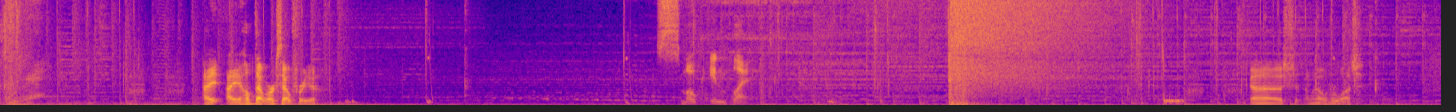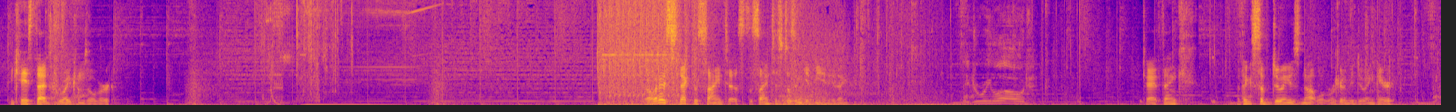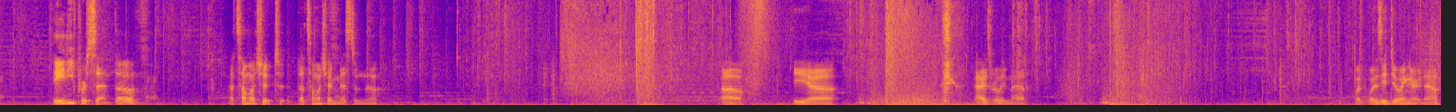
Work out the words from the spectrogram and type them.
I, I hope that works out for you. Smoke in play. Uh, shit, I'm gonna Overwatch. In case that droid comes over. Why would I snack the scientist? The scientist doesn't give me anything. Need to reload. Okay, I think... I think subduing is not what we're gonna be doing here. 80% though? That's how much it... That's how much I missed him though. Oh. He, uh... Guy's really mad. What, what is he doing right now?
